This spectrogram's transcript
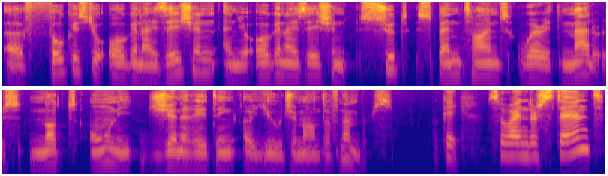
uh, focus your organization, and your organization should spend times where it matters, not only generating a huge amount of numbers. Okay, so I understand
